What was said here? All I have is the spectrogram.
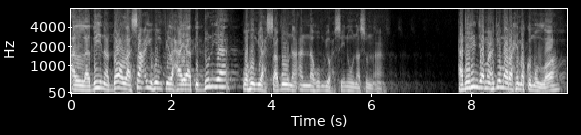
alladzina dalla sa'yuhum fil hayatid dunya wa hum yahsabuna annahum yuhsinuna sun'a. Hadirin jamaah Jumat rahimakumullah.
